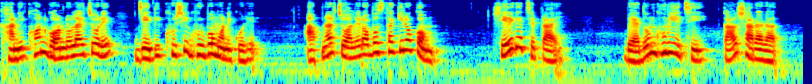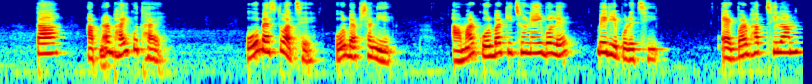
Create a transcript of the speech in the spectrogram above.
খানিকক্ষণ গন্ডোলায় চড়ে যেদিক খুশি ঘুরব মনে করে। আপনার চোয়ালের অবস্থা কীরকম সেরে গেছে প্রায়। বেদম ঘুমিয়েছি, কাল সারা রাত। তা আপনার ভাই কোথায়? ও ব্যস্ত আছে, ওর ব্যবসা নিয়ে। আমার করবার কিছু নেই বলে বেরিয়ে পড়েছি। একবার ভাবছিলাম,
